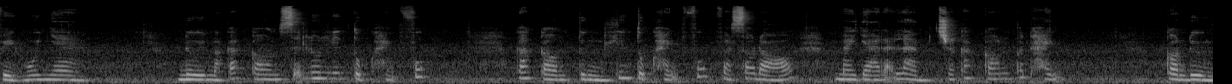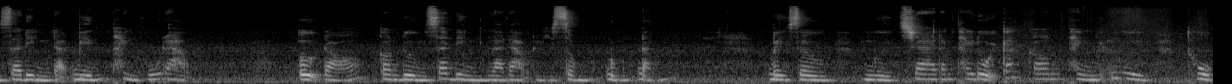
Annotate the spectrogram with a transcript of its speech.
về ngôi nhà, nơi mà các con sẽ luôn liên tục hạnh phúc. Các con từng liên tục hạnh phúc và sau đó Maya đã làm cho các con bất hạnh. Con đường gia đình đã biến thành vũ đạo ở đó, con đường gia đình là đạo lý sống đúng đắn. Bây giờ, người cha đang thay đổi các con thành những người thuộc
